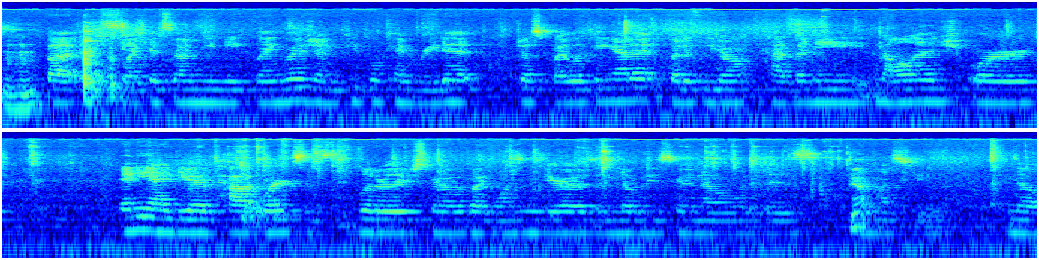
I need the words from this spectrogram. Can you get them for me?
Mhm. but it's like its own unique language and people can read it just by looking at it, but if you don't have any knowledge or any idea of how it works, it's literally just gonna look like ones and zeros and nobody's gonna know what it is Yeah. unless you know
